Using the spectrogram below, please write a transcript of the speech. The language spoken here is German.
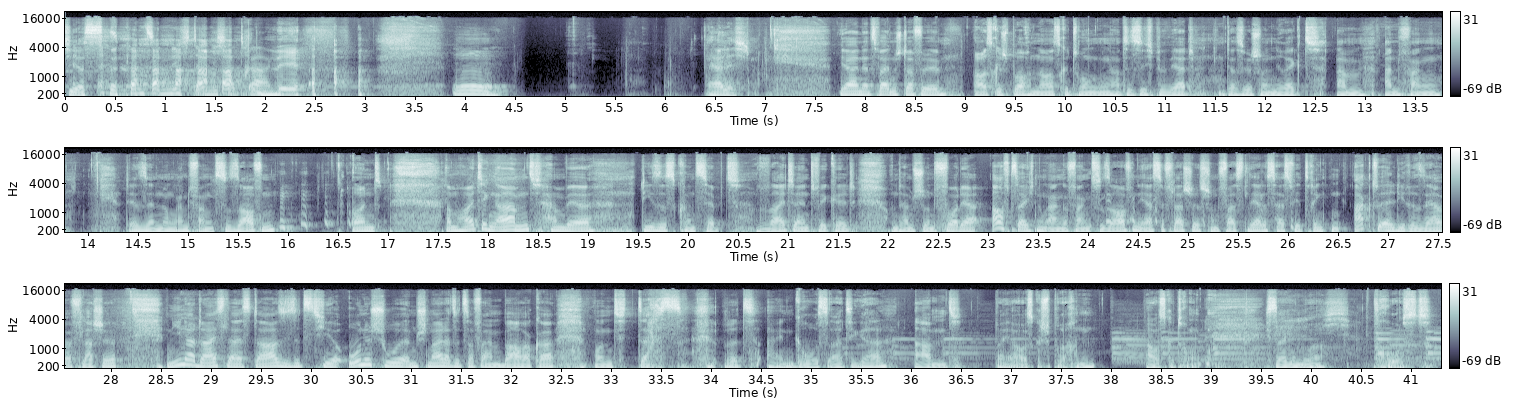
Cheers. Das kannst du nüchtern nicht ertragen. Nee. mm. Herrlich. Ja, in der zweiten Staffel ausgesprochen, ausgetrunken hat es sich bewährt, dass wir schon direkt am Anfang der Sendung anfangen zu saufen. Und am heutigen Abend haben wir dieses Konzept weiterentwickelt und haben schon vor der Aufzeichnung angefangen zu saufen. Die erste Flasche ist schon fast leer, das heißt, wir trinken aktuell die Reserveflasche. Nina Deißler ist da, sie sitzt hier ohne Schuhe im Schneidersitz auf einem Barhocker und das wird ein großartiger Abend bei Ausgesprochen ausgetrunken. Ich sage nur Prost.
